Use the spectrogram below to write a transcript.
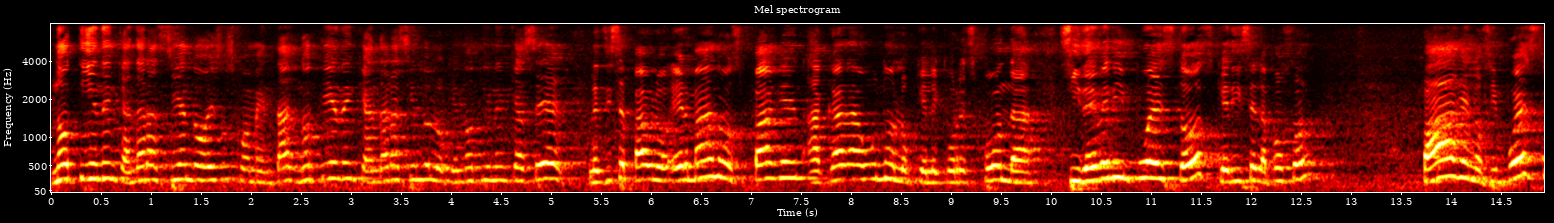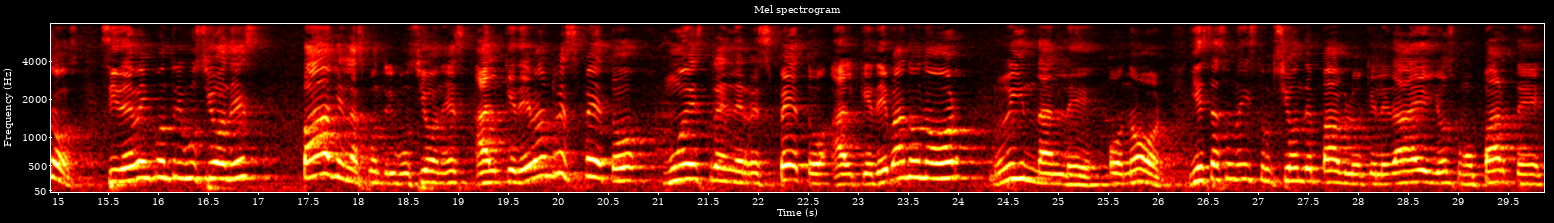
No tienen que andar haciendo esos comentarios, no tienen que andar haciendo lo que no tienen que hacer. Les dice Pablo, hermanos, paguen a cada uno lo que le corresponda. Si deben impuestos, ¿qué dice el apóstol? Paguen los impuestos. Si deben contribuciones, paguen las contribuciones. Al que deban respeto, muéstrenle respeto. Al que deban honor, ríndanle honor. Y esta es una instrucción de Pablo que le da a ellos como parte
